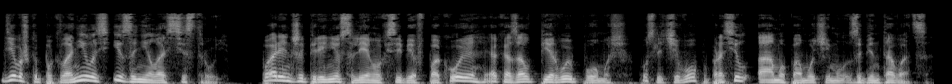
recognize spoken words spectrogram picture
Девушка поклонилась и занялась сестрой. Парень же перенес Лену к себе в покое и оказал первую помощь, после чего попросил Аму помочь ему забинтоваться.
